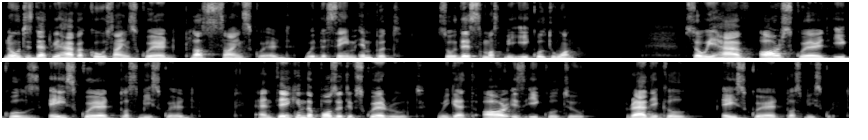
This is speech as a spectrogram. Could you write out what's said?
Notice that we have a cosine squared plus sine squared with the same input, so this must be equal to 1. So we have r squared equals a squared plus b squared, and taking the positive square root, we get r is equal to radical a squared plus b squared.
